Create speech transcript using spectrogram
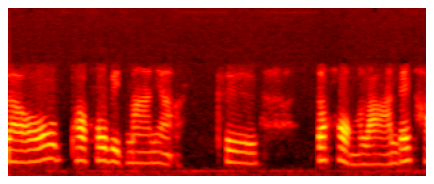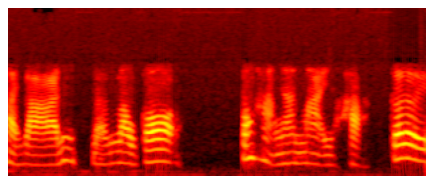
แล้วพอโควิดมาเนี่ย คือเจ้าของร้านได้ขายร้าน แล้วเราก็ต้องหางานใหม่ค่ะ ก็เลย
